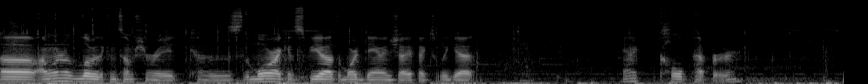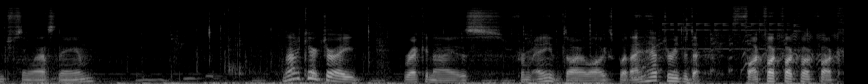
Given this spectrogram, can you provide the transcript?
uh, I'm going to lower the consumption rate, because the more I can spew out, the more damage I effectively get. Anna Culpepper. Interesting last name. Not a character I recognize from any of the dialogues, but I have to read the Fuck, fuck, fuck, fuck, fuck.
